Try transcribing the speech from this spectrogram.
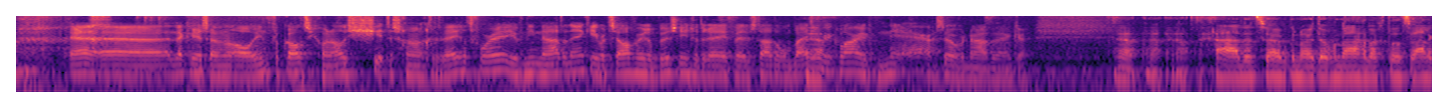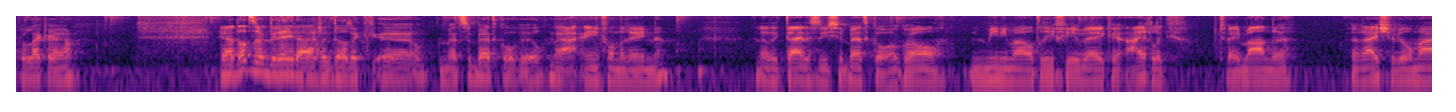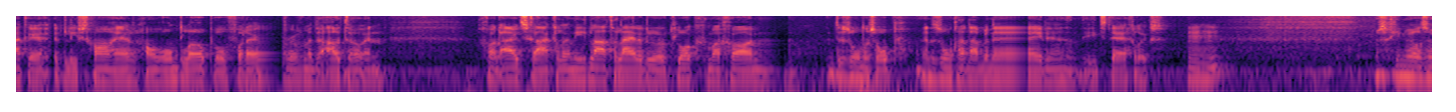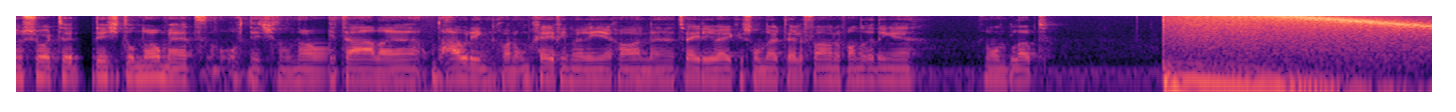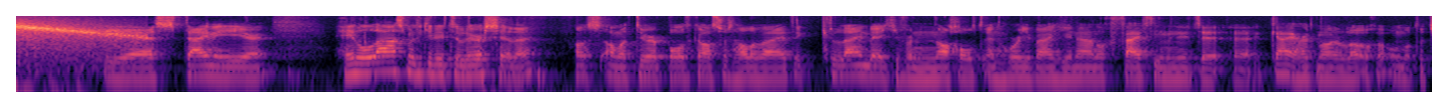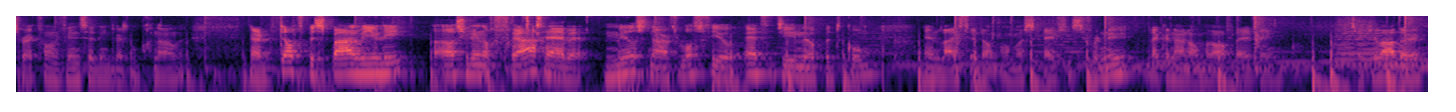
eh, lekker is aan een al-in vakantie. Gewoon alle shit is gewoon geregeld voor je. Je hoeft niet na te denken. Je wordt zelf weer een bus ingedreven. Er staat een ontbijt Ja. voor je klaar. Je hoeft nergens over na te denken. Ja, ja, ja. ja dat, zo heb ik er nooit over nagedacht. Dat is eigenlijk wel lekker, ja. Ja, dat is ook de reden eigenlijk dat ik op- met sabbatical wil. Nou ja, een van de redenen. En dat ik tijdens die sabbatical ook wel minimaal drie, vier weken... eigenlijk twee maanden een reisje wil maken. Het liefst gewoon ergens gewoon rondlopen of whatever, of met de auto. En Gewoon uitschakelen, niet laten leiden door de klok, maar gewoon de zon is op en de zon gaat naar beneden, iets dergelijks. Mhm. Misschien wel zo'n soort eh, digital nomad of digital nomad, digitale onthouding. Gewoon een omgeving waarin je gewoon eh, twee, drie weken zonder telefoon of andere dingen rondloopt. Yes, Tijmen hier. Helaas moet ik jullie teleurstellen. Als amateur podcasters hadden wij het een klein beetje vernacheld en hoor je bij hierna nog 15 minuten eh, keihard monologen omdat de track van Vincent niet werd opgenomen. Nou, dat besparen we jullie. Als jullie nog vragen hebben, mail ze naar philosophy.gmail.com en luister dan anders eventjes voor nu lekker naar een andere aflevering. Check je later.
